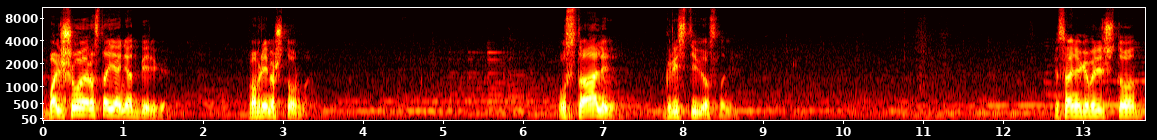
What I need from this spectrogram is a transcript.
Большое расстояние от берега во время шторма. Устали грести веслами. Писание говорит, что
